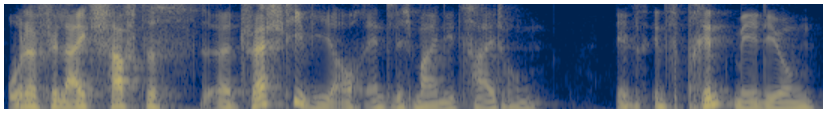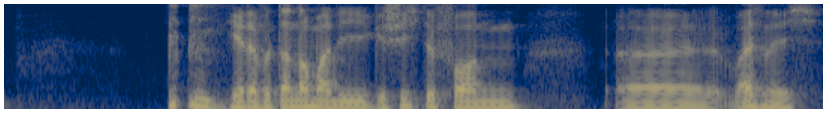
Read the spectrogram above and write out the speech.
Oder vielleicht schafft es äh, Trash-TV auch endlich mal in die Zeitung. Ins, ins Printmedium. Hier, da wird dann noch mal die Geschichte von, äh, weiß nicht,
